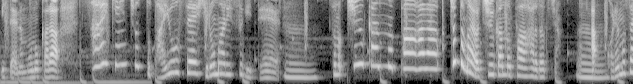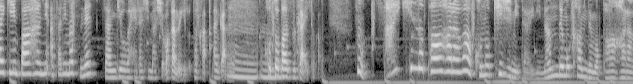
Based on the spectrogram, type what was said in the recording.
みたいなものから最近ちょっと多様性広まりすぎてうん。その中間のパワハラちょっと前は中間のパワハラだったじゃん、うん。あこれも最近パワハラに当たりますね。残業は減らしましょう。わかんないけどとか。なんかうんうん。言葉遣いとか、でも最近のパワハラはこの記事みたいに何でもかんでもパワハラっ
